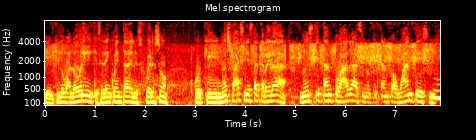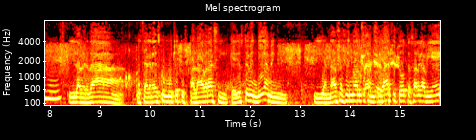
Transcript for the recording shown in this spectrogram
que, que lo valoren y que se den cuenta del esfuerzo porque no es fácil esta carrera, no es que tanto hagas, sino que tanto aguantes y, la verdad, pues te agradezco mucho tus palabras y que Dios te bendiga, men, y, andas haciendo algo familiar, que todo te salga bien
